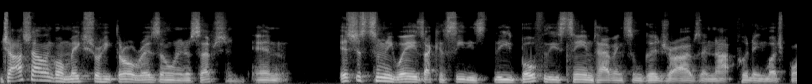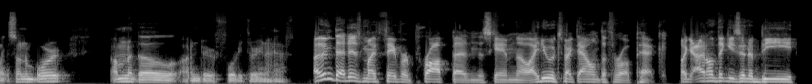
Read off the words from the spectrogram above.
Josh Allen gonna make sure he throw a red zone interception, and it's just too many ways I can see these these both of these teams having some good drives and not putting much points on the board. I'm gonna go under 43 and a half. I think that is my favorite prop bet in this game, though. I do expect Allen to throw a pick. Like I don't think he's going to be.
